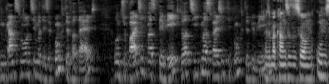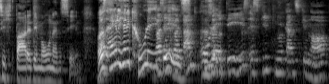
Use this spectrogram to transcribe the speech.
im ganzen Wohnzimmer diese Punkte verteilt. Und sobald sich was bewegt, dort sieht man es, weil sich die Punkte bewegen. Also man kann sozusagen unsichtbare Dämonen sehen. Was, Was- eigentlich eine coole Idee Was eine ist. verdammt coole Also, Idee ist, es gibt nur ganz genau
